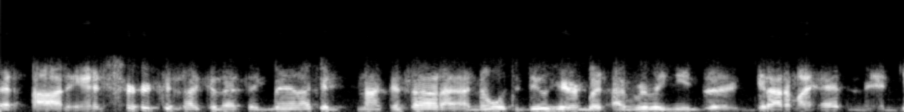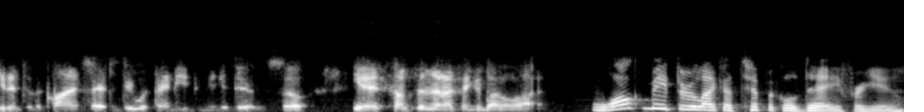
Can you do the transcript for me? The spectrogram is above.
that odd answer because I because I think, man, I could knock this out. I, I know what to do here, but I really need to get out of my head and, and get into the client's head to do what they need me to do. So yeah, it's something that I think about a lot. Walk me through like a typical day for you.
